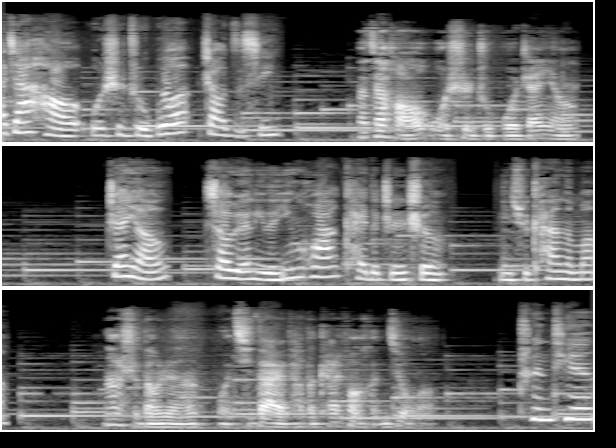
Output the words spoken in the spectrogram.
大家好，我是主播赵子欣。大家好，我是主播詹阳。詹阳，校园里的樱花开得真盛，你去看了吗？那是当然，我期待它的开放很久了。春天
